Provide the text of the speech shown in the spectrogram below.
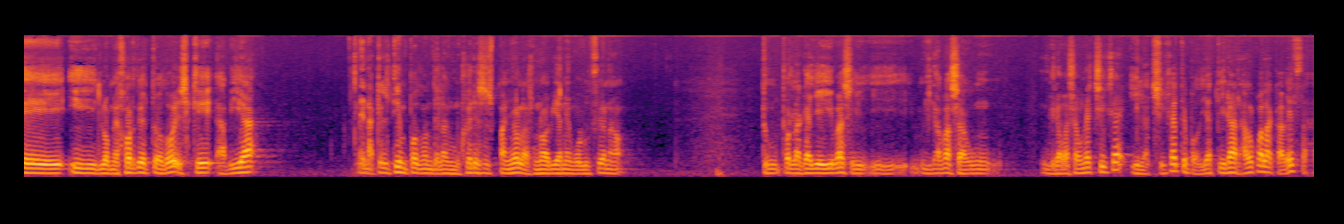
eh, y lo mejor de todo es que había, en aquel tiempo donde las mujeres españolas no habían evolucionado, tú por la calle ibas y, mirabas, a un, mirabas a una chica y la chica te podía tirar algo a la cabeza,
